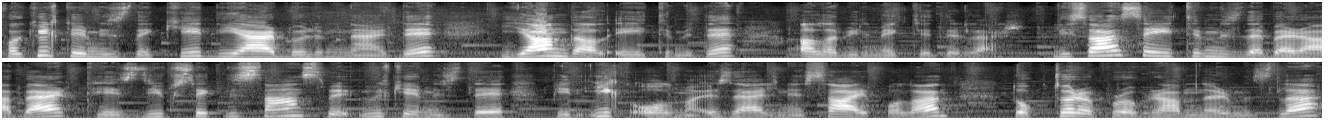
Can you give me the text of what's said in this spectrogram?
fakültemizdeki diğer bölümlerde yan dal eğitimi de alabilmektedirler. Lisans eğitimimizle beraber tezli yüksek lisans ve ülkemizde bir ilk olma özelliğine sahip olan doktora programlarımızla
